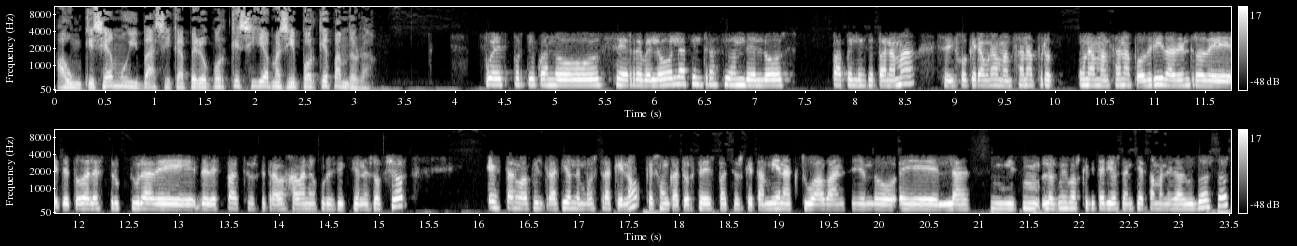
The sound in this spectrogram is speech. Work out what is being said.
aunque sea muy básica, pero ¿por qué se llama así? ¿Por qué Pandora? Pues porque cuando se reveló la filtración de los papeles de Panamá, se dijo que era una manzana una manzana podrida dentro de, toda la estructura de, despachos que trabajaban en jurisdicciones offshore. Esta nueva filtración demuestra que no, que son 14 despachos que también actuaban siguiendo eh, los mismos criterios de en cierta manera dudosos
